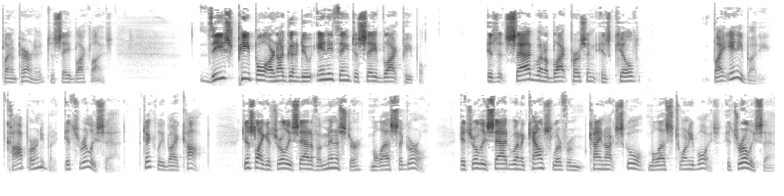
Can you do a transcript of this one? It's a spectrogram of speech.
Planned Parenthood, to save black lives? These people are not going to do anything to save black people. Is it sad when a black person is killed by anybody, cop or anybody? It's really sad, particularly by a cop. Just like it's really sad if a minister molests a girl. It's really sad when a counselor from Kynoch School molests 20 boys. It's really sad.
